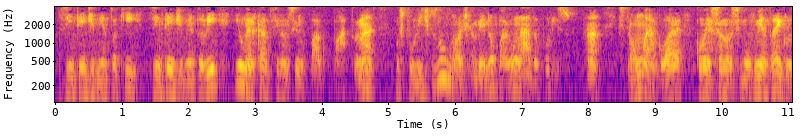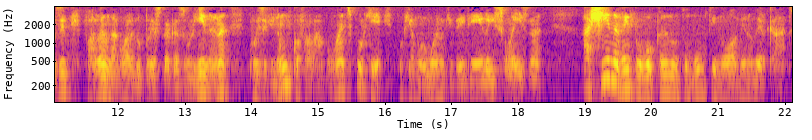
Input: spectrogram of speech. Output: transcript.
desentendimento aqui, desentendimento ali, e o mercado financeiro paga o pato, né? Os políticos, não, logicamente, não pagam nada por isso. Né? Estão agora começando a se movimentar, inclusive falando agora do preço da gasolina, né? coisa que nunca falavam antes. Por quê? Porque o ano que vem tem eleições. Né? A China vem provocando um tumulto enorme no mercado.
